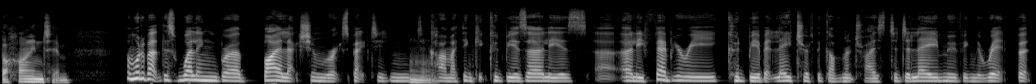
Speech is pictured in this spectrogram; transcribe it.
behind him. And what about this Wellingborough by election we're expecting mm. to come? I think it could be as early as uh, early February, could be a bit later if the government tries to delay moving the writ, but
